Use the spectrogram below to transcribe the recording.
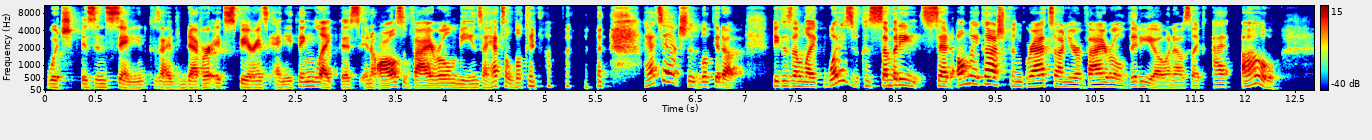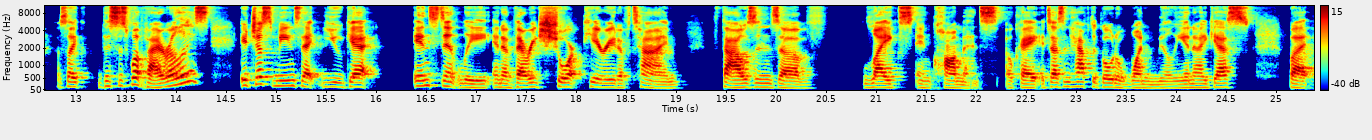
which is insane because I've never experienced anything like this. And all viral means I had to look it up. I had to actually look it up because I'm like, what is it? Because somebody said, oh my gosh, congrats on your viral video. And I was like, I, oh, I was like, this is what viral is? It just means that you get instantly in a very short period of time thousands of likes and comments. Okay. It doesn't have to go to 1 million, I guess, but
